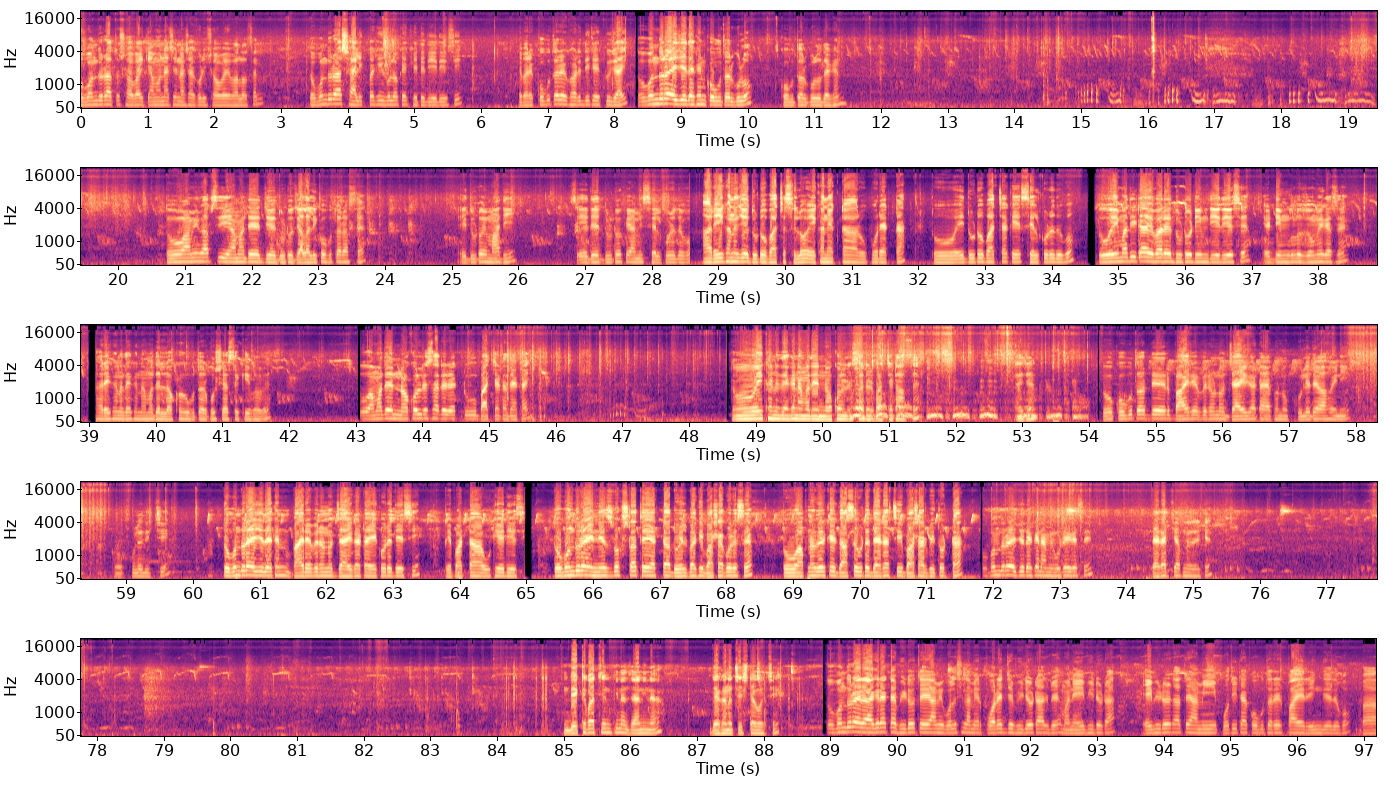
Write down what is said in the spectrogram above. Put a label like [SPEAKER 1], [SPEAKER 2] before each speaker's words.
[SPEAKER 1] তো বন্ধুরা, তো সবাই কেমন আছেন? আশা করি সবাই ভালো আছেন। তো বন্ধুরা, শালিক পাখিগুলোকে খেতে দিয়ে দিয়েছি। এবারে কবুতরের ঘরের দিকে একটু যাই। তো বন্ধুরা, এই যে দেখেন কবুতরগুলো। কবুতরগুলো দেখেন। তো আমি ভাবছি, আমাদের যে দুটো জ্বালালি কবুতর আছে, এই দুটোই মাদি। এদের দুটোকে আমি সেল করে দেব। আর এইখানে যে দুটো বাচ্চা ছিল এখানে একটা আর উপরে একটা তো এই দুটো বাচ্চাকে সেল করে দেব। তো এই মাদিটা এবারে দুটো ডিম দিয়ে দিয়েছে। এর ডিমগুলো জমে গেছে। আর এখানে দেখেন আমাদের লক্ষ্য কবুতর বসে আছে কীভাবে। তো আমাদের নকল রেসারের একটু বাচ্চাটা দেখাই। তো এখানে দেখেন আমাদের নকল রেসারের বাচ্চাটা আছে। এই যে। তো কবুতরদের বাইরে বেরোনোর জায়গাটা এখনও খুলে দেওয়া হয়নি। তো খুলে দিচ্ছি। তো বন্ধুরা, এই যে দেখেন, বাইরে বেরোনোর জায়গাটা এ করে দিয়েছি, পেপারটা উঠিয়ে দিয়েছি। তো বন্ধুরা, এই নেক্সট বক্সটাতে একটা দোয়েল পাখি বাসা করেছে। তো আপনাদেরকে গাছে উঠে দেখাচ্ছি বাসার ভিতরটা। তো বন্ধুরা, এই যে দেখেন, আমি উঠে গেছি। দেখাচ্ছি আপনাদেরকে। দেখতে পাচ্ছেন কিনা জানি না, দেখানোর চেষ্টা করছি। তো বন্ধুরা, এর আগের একটা ভিডিওতে আমি বলেছিলাম এর পরের যে ভিডিওটা আসবে মানে এই ভিডিওটা, এই ভিডিওটাতে আমি প্রতিটা কবুতরের পায়ে রিং দিয়ে দেবো, বা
